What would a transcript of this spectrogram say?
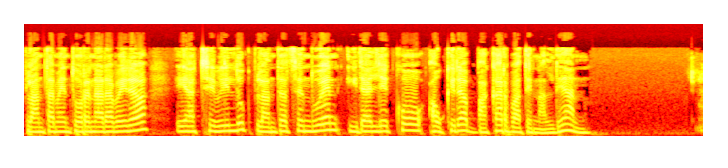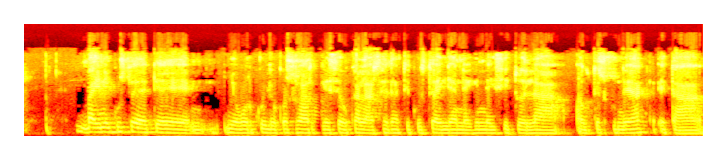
plantamentu horren arabera, EH Bilduk plantatzen duen iraileko aukera bakar baten aldean. Bai, nik uste dut eh, nogorku loko zoarki zeukala zeratik uste egin nahi zituela hauteskundeak eta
